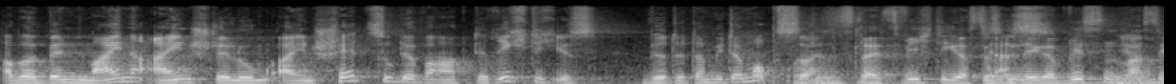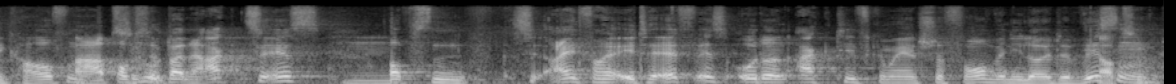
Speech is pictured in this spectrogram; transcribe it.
Aber wenn meine Einstellung, Einschätzung der Markte richtig ist, wird er damit der Mops sein. Und das ist vielleicht wichtig, dass das die Anleger ist, wissen, was ja, sie kaufen. Ob es bei einer Aktie ist, mhm. ob es ein einfacher ETF ist oder ein aktiv gemanagter Fonds. Wenn die Leute wissen, absolut.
